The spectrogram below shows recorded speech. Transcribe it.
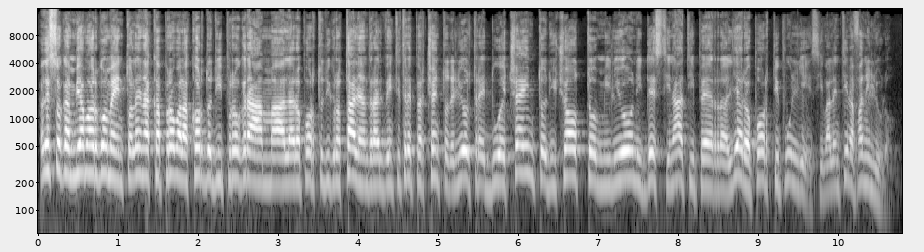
Adesso cambiamo argomento. L'ENAC approva l'accordo di programma. All'aeroporto di Grottaglia andrà il 23% degli oltre 218 milioni destinati per gli aeroporti pugliesi. Valentina Fanigliulo.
